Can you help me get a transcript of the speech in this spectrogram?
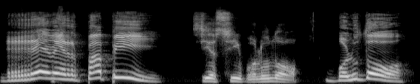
¡Rever, papi! Sí o sí, boludo. Boludo.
